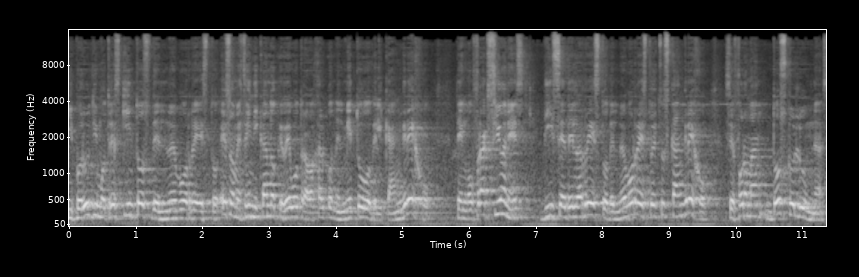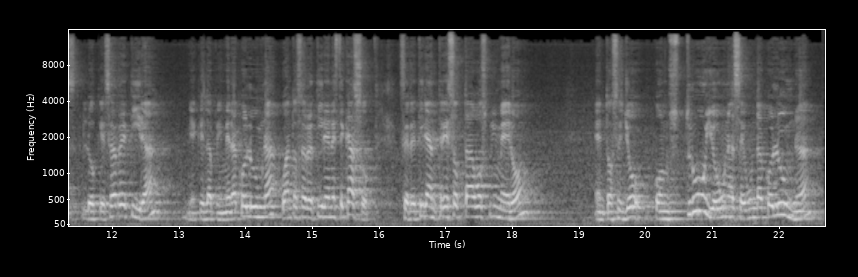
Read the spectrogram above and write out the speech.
y por último tres quintos del nuevo resto. Eso me está indicando que debo trabajar con el método del cangrejo. Tengo fracciones, dice del resto, del nuevo resto, esto es cangrejo. Se forman dos columnas, lo que se retira, bien que es la primera columna, ¿cuánto se retira en este caso? Se retiran tres octavos primero, entonces yo construyo una segunda columna,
